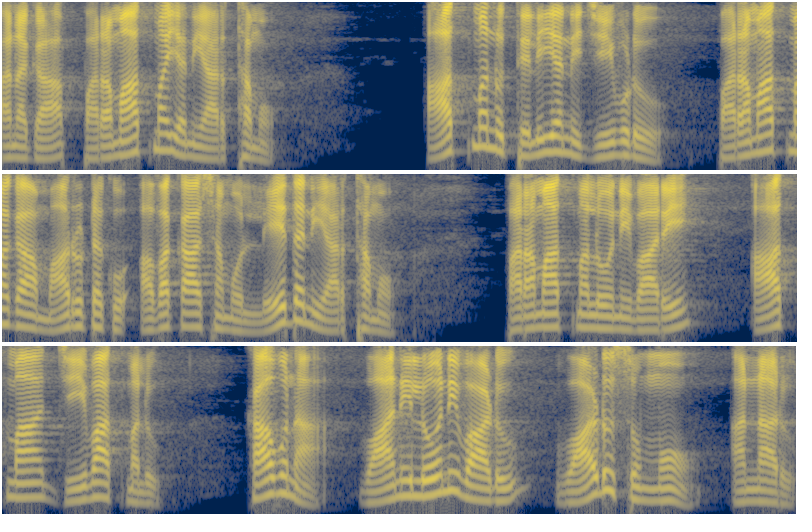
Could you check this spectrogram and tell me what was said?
అనగా పరమాత్మయని అర్థము. ఆత్మను తెలియని జీవుడు పరమాత్మగా మారుటకు అవకాశము లేదని అర్థము. పరమాత్మలోని వారే ఆత్మ జీవాత్మలు. కావున వానిలోని వాడు వాడు సొమ్ము అన్నారు.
